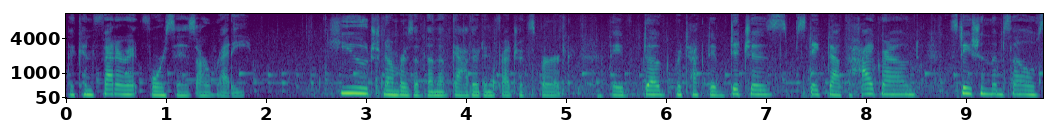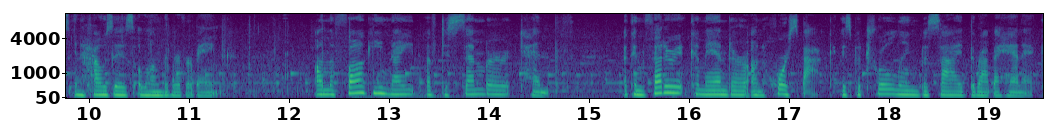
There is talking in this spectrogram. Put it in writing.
the Confederate forces are ready. Huge numbers of them have gathered in Fredericksburg. They've dug protective ditches, staked out the high ground, stationed themselves in houses along the riverbank. On the foggy night of December 10th, a Confederate commander on horseback is patrolling beside the Rappahannock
